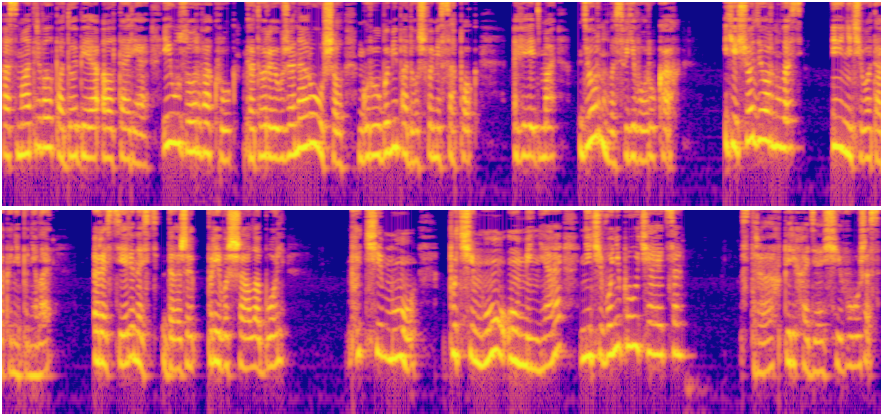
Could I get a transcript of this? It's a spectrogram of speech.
осматривал подобие алтаря и узор вокруг, который уже нарушил грубыми подошвами сапог. Ведьма дернулась в его руках. Еще дернулась и ничего так и не поняла. Растерянность даже превышала боль. «Почему? Почему у меня ничего не получается?» Страх, переходящий в ужас.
